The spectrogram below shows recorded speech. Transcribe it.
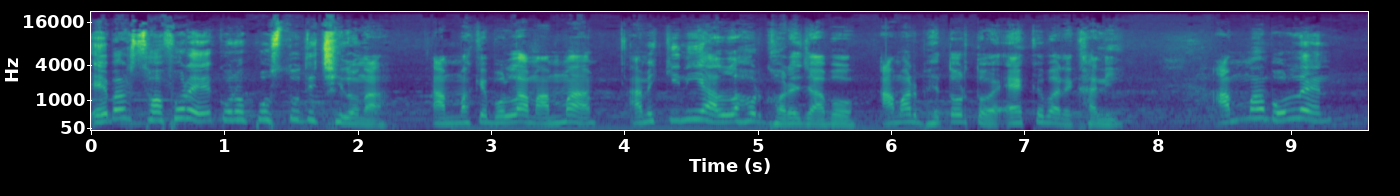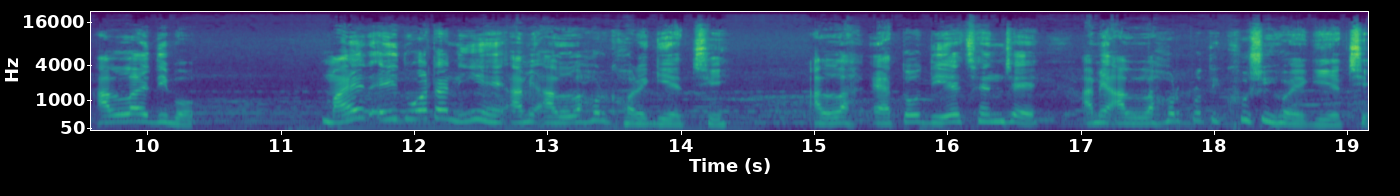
এবার সফরে কোনো প্রস্তুতি ছিল না। আম্মাকে বললাম, আম্মা, আমি কি নিয়ে আল্লাহর ঘরে যাব? আমার ভেতর তো একেবারে খালি। আম্মা বললেন, আল্লাহ দিব। মায়ের এই দোয়াটা নিয়ে আমি আল্লাহর ঘরে গিয়েছি। আল্লাহ এত দিয়েছেন যে আমি আল্লাহর প্রতি খুশি হয়ে গিয়েছি।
